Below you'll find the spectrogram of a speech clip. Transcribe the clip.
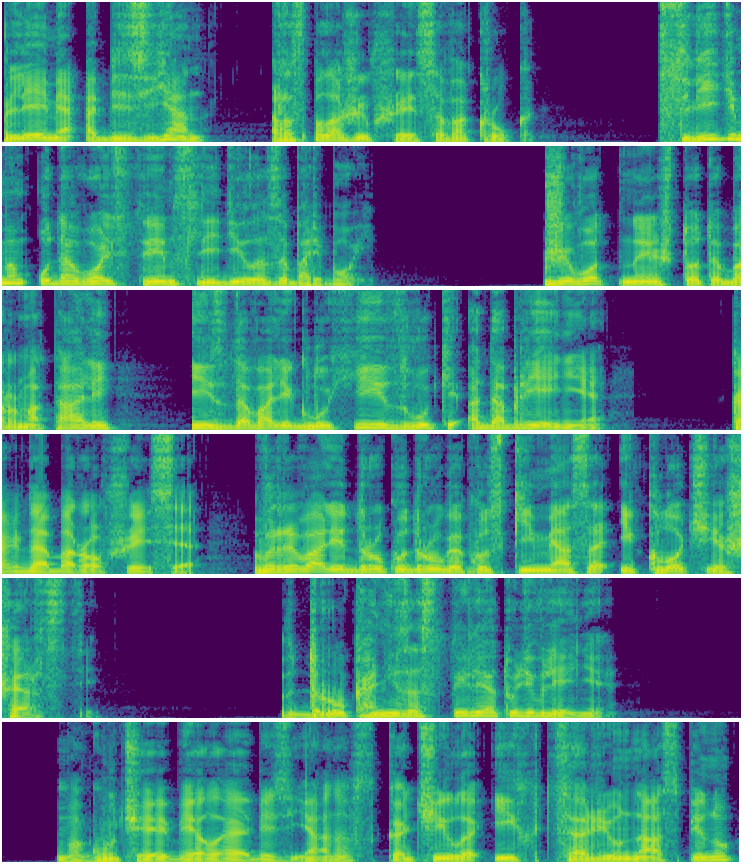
Племя обезьян, расположившееся вокруг, с видимым удовольствием следило за борьбой. Животные что-то бормотали и издавали глухие звуки одобрения, когда боровшиеся вырывали друг у друга куски мяса и клочья шерсти. Вдруг они застыли от удивления. Могучая белая обезьяна вскочила их царю на спину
